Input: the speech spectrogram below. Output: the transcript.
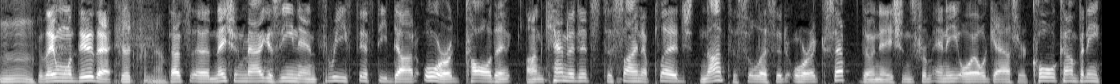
Mm, They won't do that. good for them. That's uh, Nation Magazine and 350.org called on candidates to sign a pledge not to solicit or accept donations from any oil, gas, or coal company.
